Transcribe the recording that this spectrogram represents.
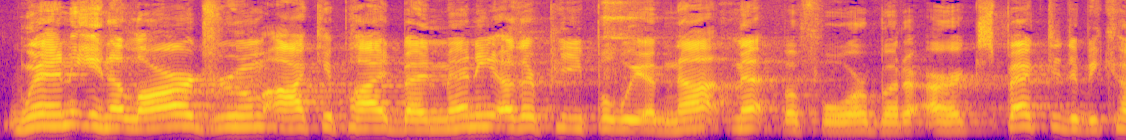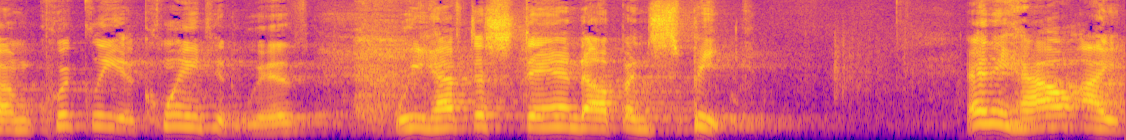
when in a large room occupied by many other people we have not met before but are expected to become quickly acquainted with, we have to stand up and speak. Anyhow, I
